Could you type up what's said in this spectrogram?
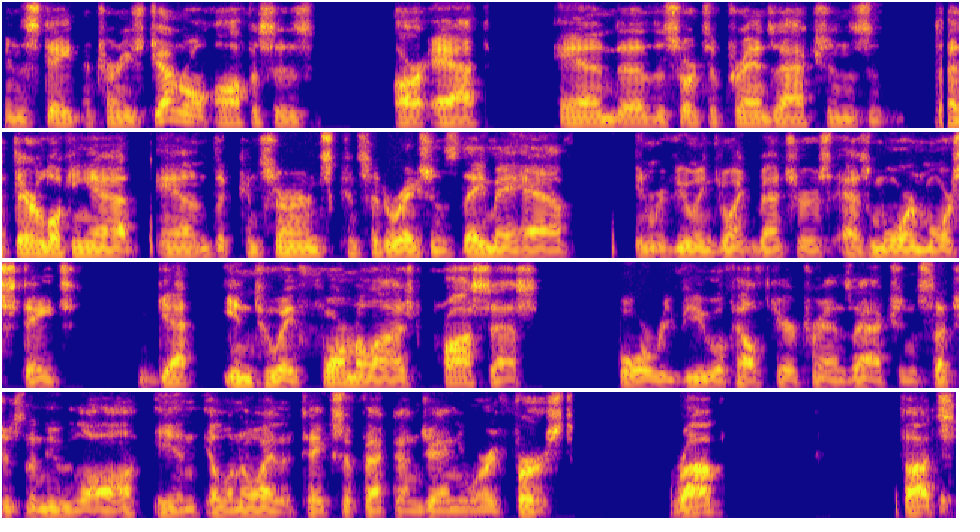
in the state attorneys general offices are at and uh, the sorts of transactions that they're looking at and the concerns considerations they may have in reviewing joint ventures as more and more states get into a formalized process for review of healthcare transactions, such as the new law in Illinois that takes effect on January 1st. Rob, thoughts?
